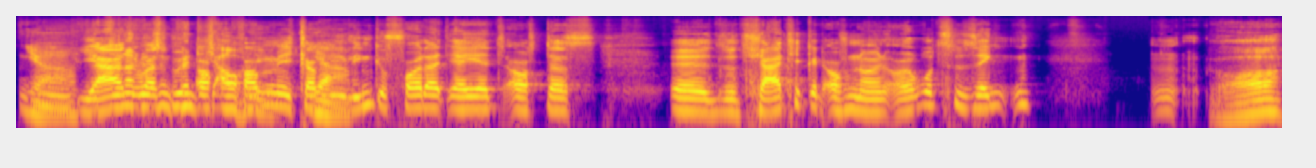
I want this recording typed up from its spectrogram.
Ja. ja, so einer sowas Lösung könnte auch, ich auch kommen. leben. Ich glaube, Ja. die Linke fordert ja jetzt auch das äh, Sozialticket auf 9 Euro zu senken. Ja.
